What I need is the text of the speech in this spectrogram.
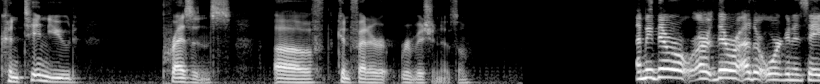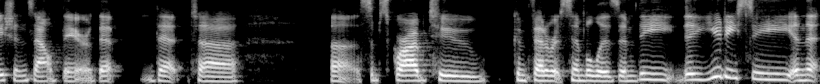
continued presence of Confederate revisionism. I mean, there are there are other organizations out there that that uh, uh, subscribe to Confederate symbolism. The the UDC and the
